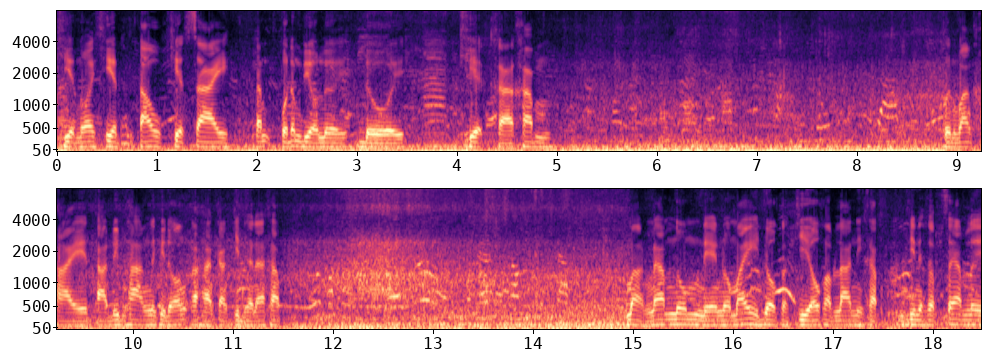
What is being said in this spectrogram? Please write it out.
เขียดน้อยเขียดน้ำเตาเขียดทรายน้ำผลน้ำเดียวเลย โดยเขียดขาคำเพิ่นวางขายตามริมทางเลยพี่น้องอาหารการกินนะครับมากน้ำนมแหนงหน่อไม้ดอกกระเจียวครับร้านนี้ครับกินนะครับแซ่บเลย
